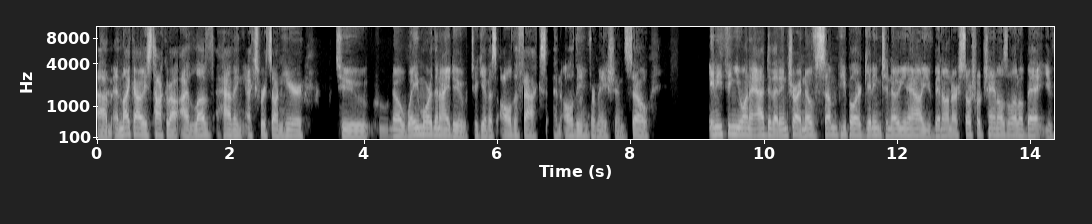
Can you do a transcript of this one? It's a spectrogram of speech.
Um, and like I always talk about, I love having experts on here to who know way more than I do to give us all the facts and all the information. So anything you want to add to that intro? I know some people are getting to know you now. You've been on our social channels a little bit. You've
